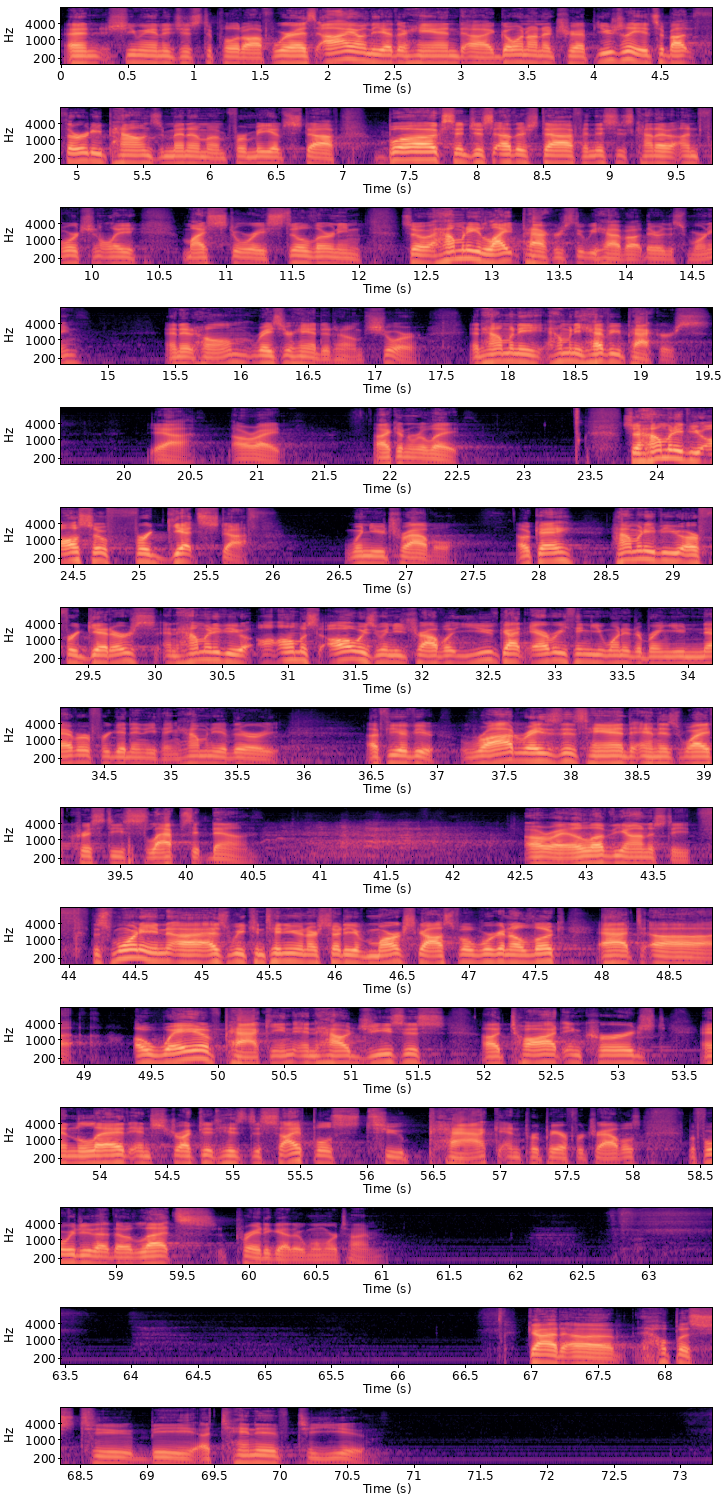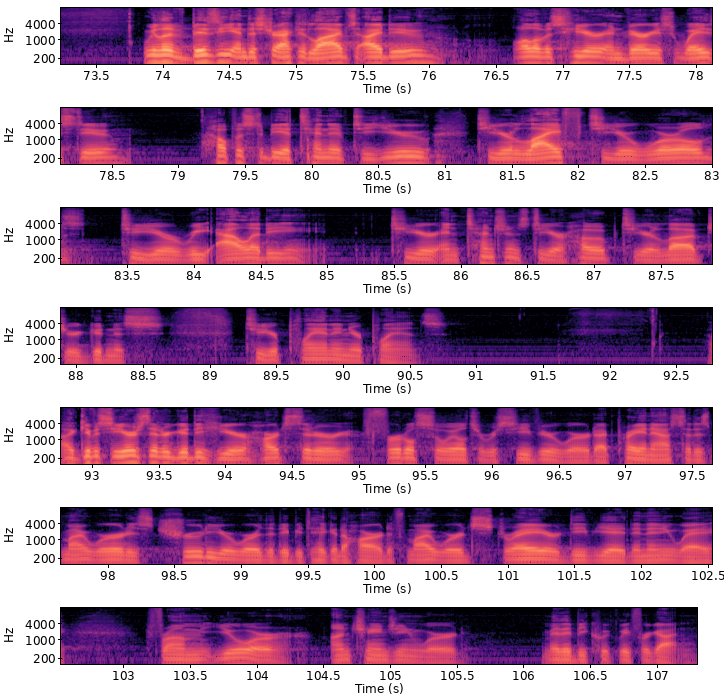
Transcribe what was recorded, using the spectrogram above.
and she manages to pull it off. Whereas I, on the other hand, uh, going on a trip, usually it's about 30 pounds minimum for me of stuff, books and just other stuff. And this is kind of unfortunately my story, still learning. So, how many light packers do we have out there this morning? And at home? Raise your hand at home, sure. And how many, how many heavy packers? Yeah, all right. I can relate. So, how many of you also forget stuff when you travel? Okay? How many of you are forgetters? And how many of you, almost always when you travel, you've got everything you wanted to bring, you never forget anything? How many of there are a few of you? Rod raises his hand and his wife, Christy, slaps it down. All right, I love the honesty. This morning, uh, as we continue in our study of Mark's gospel, we're going to look at uh, a way of packing and how Jesus uh, taught, encouraged, and led, instructed his disciples to pack and prepare for travels. Before we do that, though, let's pray together one more time. God, uh, help us to be attentive to you. We live busy and distracted lives, I do. All of us here in various ways do. Help us to be attentive to you, to your life, to your world, to your reality, to your intentions, to your hope, to your love, to your goodness, to your plan and your plans. Uh, give us ears that are good to hear, hearts that are fertile soil to receive your word. I pray and ask that as my word is true to your word, that it be taken to heart. If my words stray or deviate in any way from your unchanging word, may they be quickly forgotten.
